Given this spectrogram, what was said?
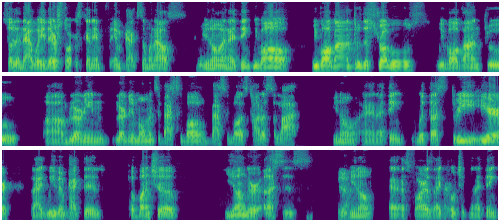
So then that way their stories can imp- impact someone else, you know, and I think we've all, we've all gone through the struggles. We've all gone through um, learning, learning moments of basketball. Basketball has taught us a lot you know and i think with us three here like we've impacted a bunch of younger us's Yeah. you know as far as like coaches and i think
